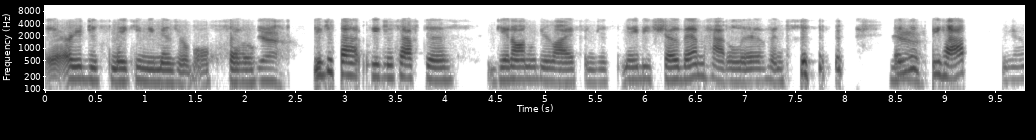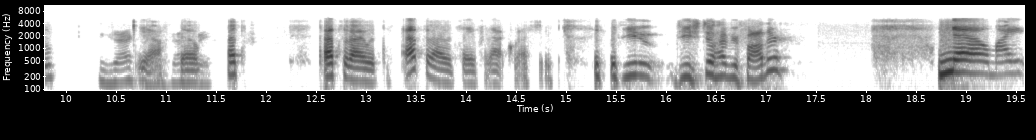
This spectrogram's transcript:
are just making you miserable. So yeah, you just have you just have to get on with your life and just maybe show them how to live and and yeah, just be happy. You know, exactly. yeah. exactly. So that's that's what I would that's what I would say for that question. do you do you still have your father? No, my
